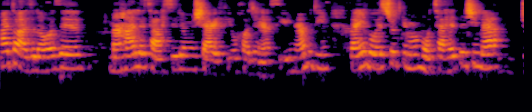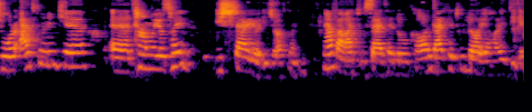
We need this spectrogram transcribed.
حتی از لحاظ محل تحصیلمون شریفی و خواجه نصیری نبودیم و این باعث شد که ما متحد بشیم و جرأت کنیم که تمایزهای بیشتری رو ایجاد کنیم. نه فقط تو سطح local بلکه تو لایه های دیگه.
